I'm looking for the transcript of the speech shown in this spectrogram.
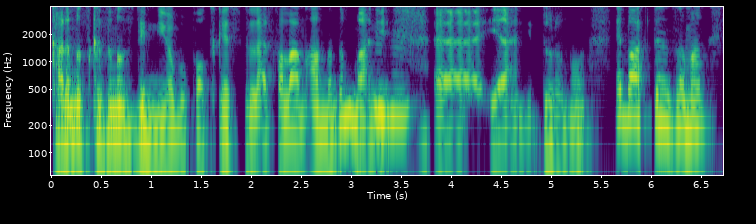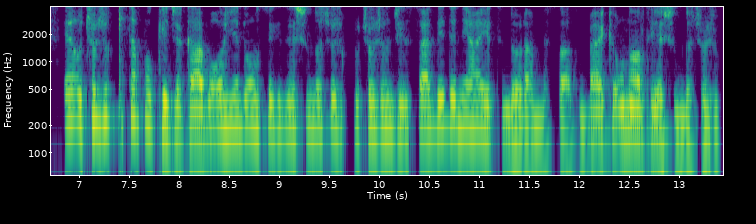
karımız kızımız dinliyor bu podcast'ler falan anladın mı hani? Hı hı. E, yani durumu. E baktığın zaman e, o çocuk kitap okuyacak abi. 17-18 yaşında çocuk bu çocuğun cinselliği de nihayetinde öğrenmesi lazım. Belki 16 yaşında çocuk.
